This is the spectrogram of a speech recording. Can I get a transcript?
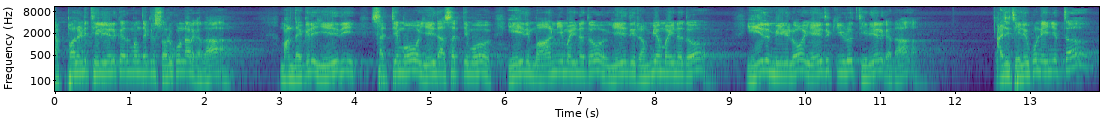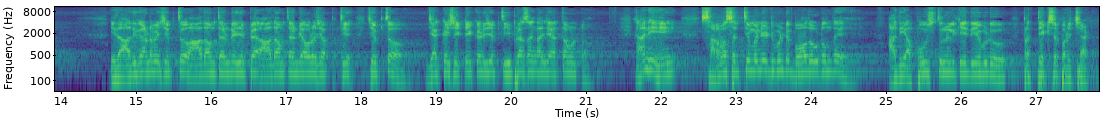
చెప్పాలని తెలియాలి కదా మన దగ్గర సరుకు ఉండాలి కదా. మన దగ్గర ఏది సత్యమో ఏది అసత్యమో ఏది మాన్యమైనదో ఏది రమ్యమైనదో ఏది మీలో ఏది కీడో తెలియాలి కదా. అది తెలియకుండా ఏం చెప్తావు? ఇది ఆదికాండమే చెప్తావు ఆదాము తండ్రి చెప్పా ఆదాము తండ్రి ఎవరో చెప్ చెప్తావు. జక్క శెట్టి ఎక్కడ చెప్తే ఈ ప్రసంగాలు చేస్తూ ఉంటావు. కానీ సర్వసత్యం అనేటువంటి బోధ ఒకటి ఉంది. అది అపోస్తులకి దేవుడు ప్రత్యక్షపరిచాడు.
